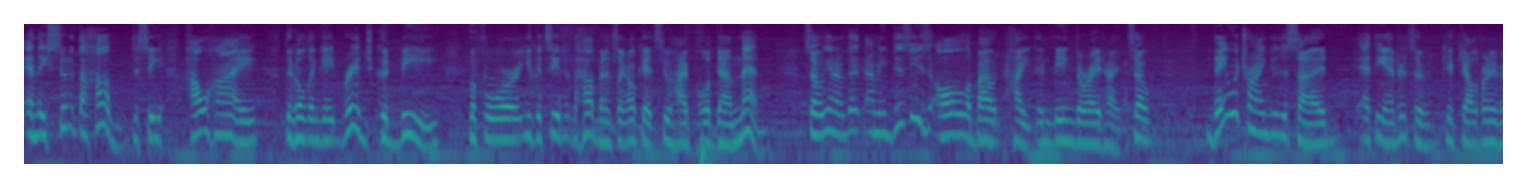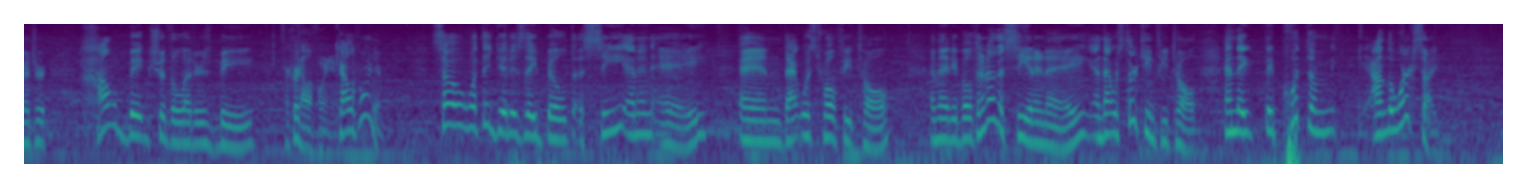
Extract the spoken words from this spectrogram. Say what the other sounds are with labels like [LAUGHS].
and they stood at the hub to see how high the Golden Gate Bridge could be before you could see it at the hub, and it's like, okay, it's too high, pull it down then. So you know, that, I mean, Disney's all about height and being the right height. So they were trying to decide at the entrance of California Adventure how big should the letters be for, for California. California. So what they did is they built a C and an A, and that was 12 feet tall. And then they built another C and an A, and that was 13 feet tall. And they, they put them on the worksite.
